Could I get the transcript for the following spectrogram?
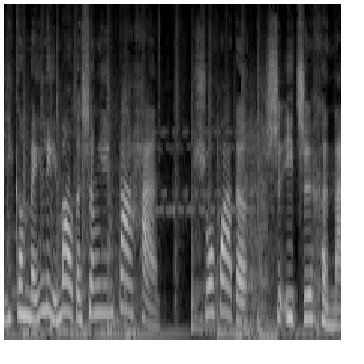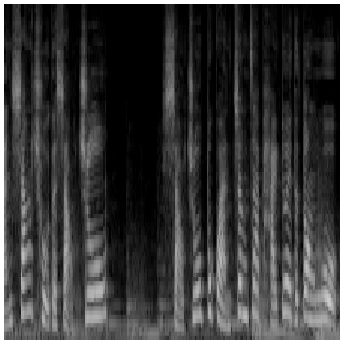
一个没礼貌的声音大喊：“说话的是一只很难相处的小猪。”小猪不管正在排队的动物，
